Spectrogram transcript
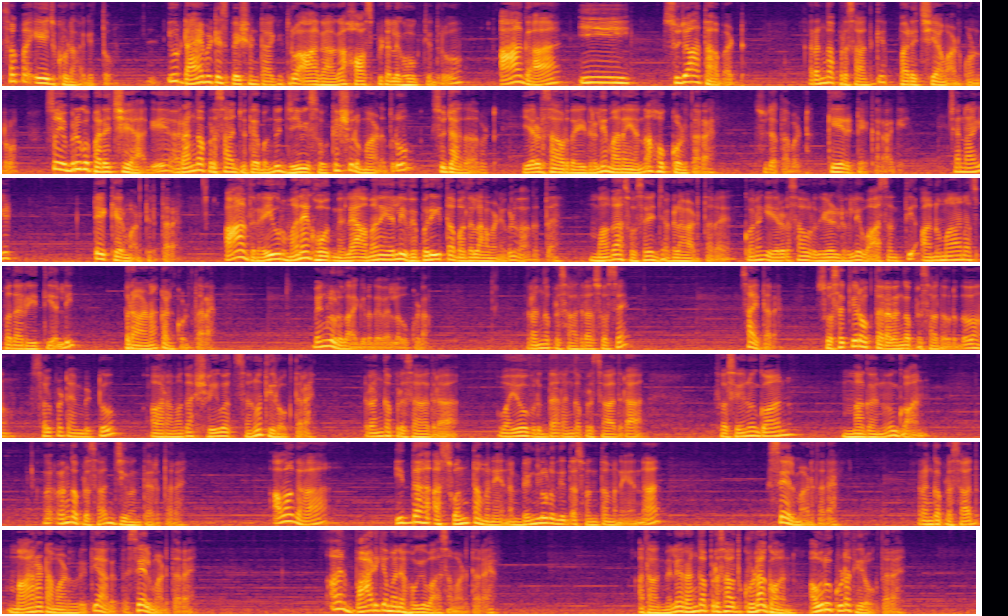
ಸ್ವಲ್ಪ ಏಜ್ ಕೂಡ ಆಗಿತ್ತು. ಇವ್ರು ಡಯಾಬಿಟಿಸ್ ಪೇಷಂಟ್ ಆಗಿದ್ರು, ಆಗಾಗ ಹಾಸ್ಪಿಟಲ್ಗೆ ಹೋಗ್ತಿದ್ರು. ಆಗ ಈ ಸುಜಾತಾ ಭಟ್ ರಂಗಪ್ರಸಾದ್ಗೆ ಪರಿಚಯ ಮಾಡಿಕೊಂಡ್ರು. ಸೊ ಇಬ್ಬರಿಗೂ ಪರಿಚಯ ಆಗಿ ರಂಗಪ್ರಸಾದ್ ಜೊತೆ ಬಂದು ಜೀವಿಸೋಕೆ ಶುರು ಮಾಡಿದ್ರು ಸುಜಾತಾ ಭಟ್. ಎರಡು ಸಾವಿರದ ಐದರಲ್ಲಿ ಮನೆಯನ್ನು ಹೊಕ್ಕೊಳ್ತಾರೆ ಸುಜಾತಾ ಭಟ್ ಕೇರ್ ಟೇಕರ್ ಆಗಿ. ಚೆನ್ನಾಗಿ ಟೇಕ್ ಕೇರ್ ಮಾಡ್ತಿರ್ತಾರೆ. ಆದರೆ ಇವ್ರ ಮನೆಗೆ ಹೋದ್ಮೇಲೆ ಆ ಮನೆಯಲ್ಲಿ ವಿಪರೀತ ಬದಲಾವಣೆಗಳು ಆಗುತ್ತೆ. ಮಗ ಸೊಸೆ ಜಗಳ ಆಡ್ತಾರೆ. ಕೊನೆಗೆ ಎರಡು ಸಾವಿರದ ಏಳರಲ್ಲಿ ವಾಸಂತಿ ಅನುಮಾನಾಸ್ಪದ ರೀತಿಯಲ್ಲಿ ಪ್ರಾಣ ಕಳ್ಕೊಳ್ತಾರೆ. ಬೆಂಗಳೂರಲ್ಲಾಗಿರೋದು ಇವೆಲ್ಲವೂ ಕೂಡ. ರಂಗಪ್ರಸಾದರ ಸೊಸೆ ಸಾಯ್ತಾರೆ. ಸೊಸೆ ತೀರೋಗ್ತಾರೆ ರಂಗಪ್ರಸಾದ್ ಅವ್ರದ್ದು. ಸ್ವಲ್ಪ ಟೈಮ್ ಬಿಟ್ಟು ಅವರ ಮಗ ಶ್ರೀವತ್ಸನೂ ತೀರೋಗ್ತಾರೆ. ರಂಗಪ್ರಸಾದರ ವಯೋವೃದ್ಧ ರಂಗಪ್ರಸಾದರ ಸೊಸೆನೂ ಗಾನ್ ಮಗನೂ ಗಾನ್ ರಂಗಪ್ರಸಾದ್ ಜೀವಂತ ಇರ್ತಾರೆ. ಆವಾಗ ಇದ್ದ ಆ ಸ್ವಂತ ಮನೆಯನ್ನು, ಬೆಂಗಳೂರಲ್ಲಿದ್ದ ಸ್ವಂತ ಮನೆಯನ್ನು ಸೇಲ್ ಮಾಡ್ತಾರೆ. ರಂಗಪ್ರಸಾದ್ ಮಾರಾಟ ಮಾಡೋ ರೀತಿ ಆಗುತ್ತೆ. ಸೇಲ್ ಮಾಡ್ತಾರೆ. ಆಮೇಲೆ ಬಾಡಿಗೆ ಮನೆ ಹೋಗಿ ವಾಸ ಮಾಡ್ತಾರೆ. ಅದಾದಮೇಲೆ ರಂಗಪ್ರಸಾದ್ ಕೂಡ ಗಾನ್ ಅವರು ಕೂಡ ತೀರೋಗ್ತಾರೆ.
